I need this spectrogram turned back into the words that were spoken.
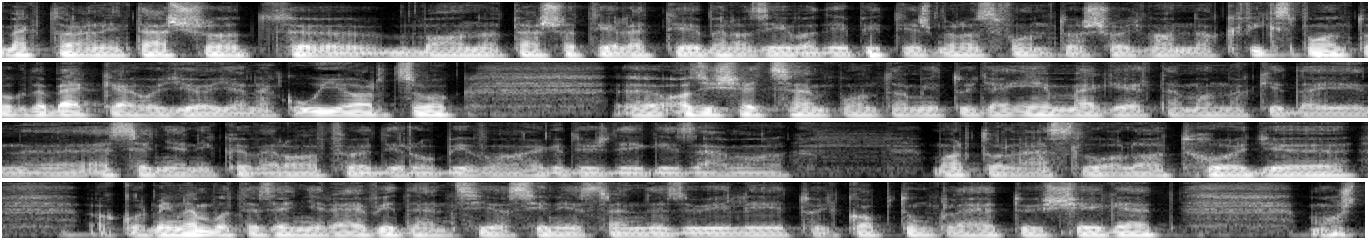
megtalálni társulatban, a társulat életében, az évadépítésben az fontos, hogy vannak fix pontok, de be kell, hogy jöjjenek új arcok. Az is egy szempont, amit ugye én megéltem annak idején Eszenyeni Kövel, Alföldi Robival, Hegedűs Dégézával, Marton László alatt, hogy akkor még nem volt ez ennyire evidencia színészrendezői lét, hogy kaptunk lehetőséget. Most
